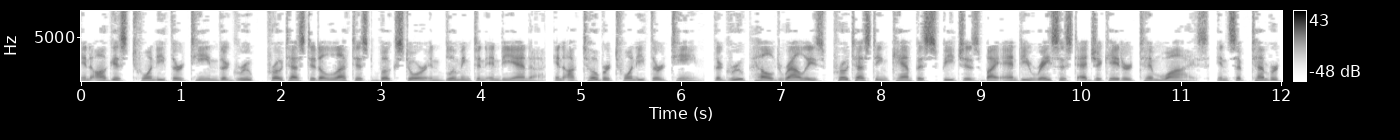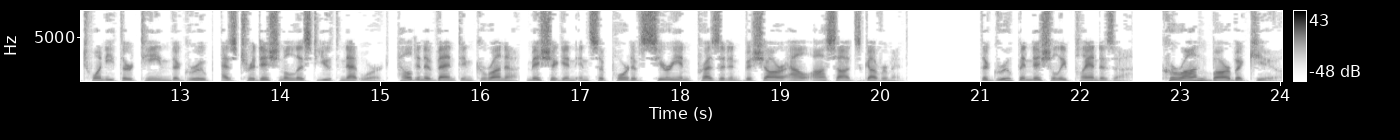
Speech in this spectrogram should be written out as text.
In August 2013, the group protested a leftist bookstore in Bloomington, Indiana. In October 2013, the group group held rallies protesting campus speeches by anti-racist educator Tim Wise. In September 2013, the group, as Traditionalist Youth Network, held an event in Corunna, Michigan in support of Syrian President Bashar al-Assad's government. The group initially planned as a Quran barbecue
